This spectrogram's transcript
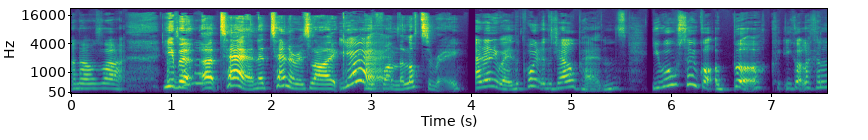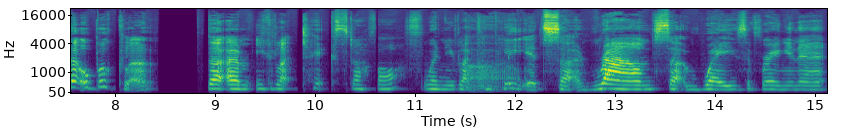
and I was like, Yeah, but tenner? at ten, a tenner is like Yeah. you've won the lottery. And anyway, the point of the gel pens, you also got a book. You got like a little booklet that um you could like tick stuff off when you've like Ah. completed certain rounds, certain ways of ringing it.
